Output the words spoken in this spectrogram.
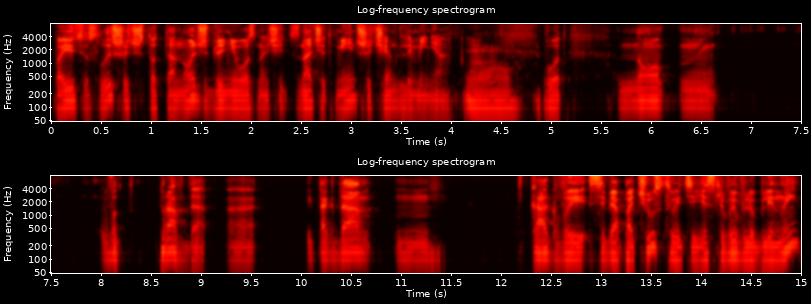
Боюсь услышать, что та ночь для него значит, значит меньше, чем для меня. О. Вот. Но вот правда. э, и тогда как вы себя почувствуете, если вы влюблены,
